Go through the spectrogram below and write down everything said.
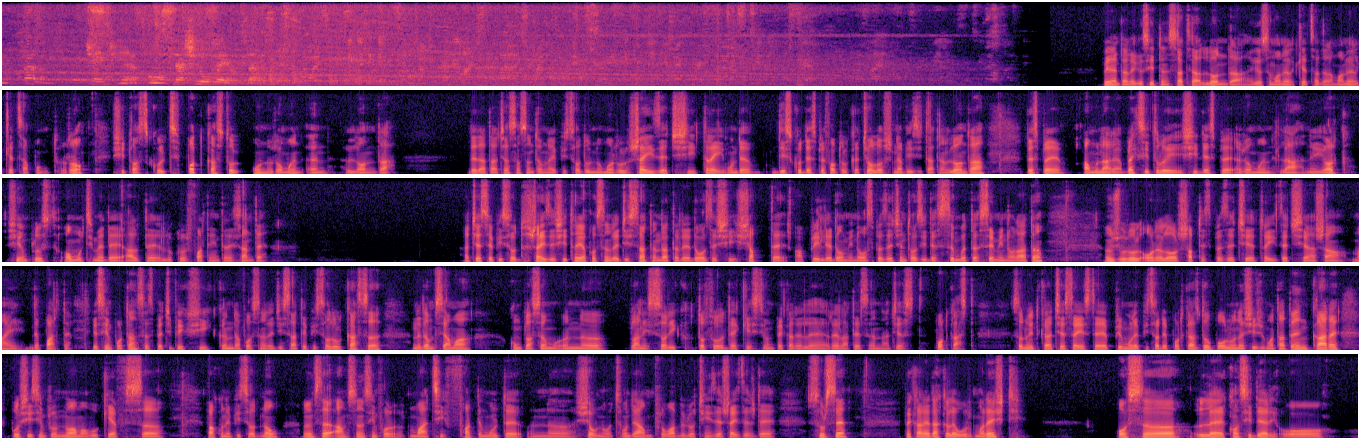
to Balham. Change here for National Rail Service. Bine te-am regăsit în stația Londra. Eu sunt Manuel Cheța de la manuelcheța.ro și tu asculti podcastul Un român în Londra. De data aceasta suntem la episodul numărul 63, unde discut despre faptul că Cioloș ne-a vizitat în Londra, despre amânarea Brexitului și despre români la New York și în plus o mulțime de alte lucruri foarte interesante. Acest episod 63 a fost înregistrat în data de 27 aprilie 2019, într-o zi de sâmbătă seminorată, în jurul orelor 17.30 și așa mai departe. Este important să specific și când a fost înregistrat episodul ca să ne dăm seama cum plasăm în uh, plan istoric tot felul de chestiuni pe care le relatez în acest podcast. Să nu uit că acesta este primul episod de podcast după o lună și jumătate în care pur și simplu nu am avut chef să fac un episod nou, însă am strâns informații foarte multe în uh, show notes, unde am probabil vreo 50-60 de surse pe care dacă le urmărești, o să le consideri o,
